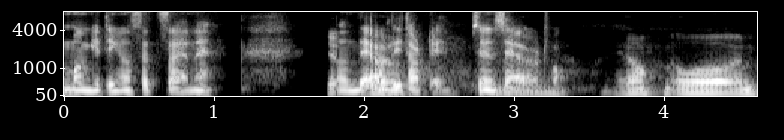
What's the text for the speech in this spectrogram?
mange ting å sette seg inn i. Men det er jo litt artig, syns jeg i hvert fall. Ja, og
